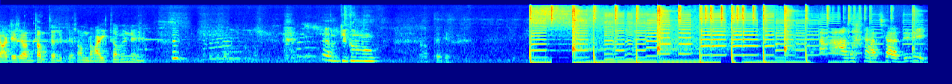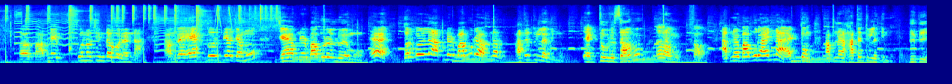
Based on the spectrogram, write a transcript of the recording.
আগে জানতাম তাহলে কি আমরা আইতামই না কি করব? আচ্ছা দিদি আপনি কোনো চিন্তা করেন না। আমরা এক দৌড় দিয়া যাব যে আপনার বাবুরে লুয়েমু হ্যাঁ? দরকার হলে আপনার বাবুরে আপনার হাতে তুলে দিমু। এক দৌড়ে যাব আর আমু। হ্যাঁ আপনার বাবুর আইন না একদম আপনার হাতে তুলে দিমু। দিদি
